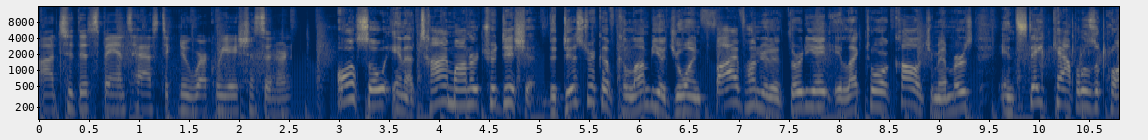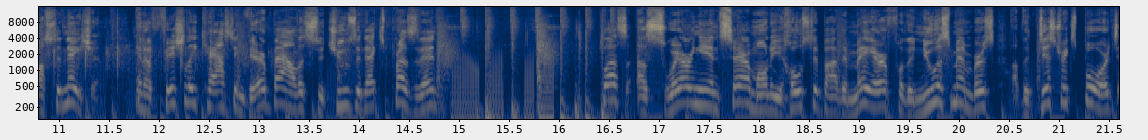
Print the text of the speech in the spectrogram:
uh, to this fantastic new recreation center. Also, in a time honored tradition, the District of Columbia joined 538 Electoral College members in state capitals across the nation in officially casting their ballots to choose the next president plus a swearing in ceremony hosted by the mayor for the newest members of the district's boards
